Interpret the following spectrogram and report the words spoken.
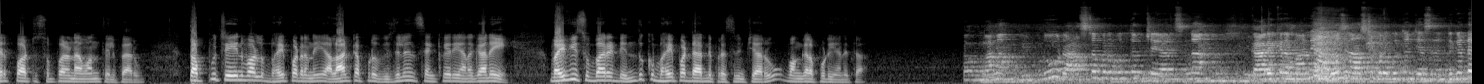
ఏర్పాటు సుపరిణామని తెలిపారు. తప్పు చేయని వాళ్ళు భయపడరని అలాంటప్పుడు విజిలెన్స్ ఎంక్వైరీ అనగానే వైవి సుబ్బారెడ్డి ఎందుకు భయపడ్డారని ప్రశ్నించారు వంగలపూడి అనిత. మనం ఇప్పుడు రాష్ట్ర ప్రభుత్వం చేయాల్సిన కార్యక్రమాన్ని ఆ రోజు రాష్ట్ర ప్రభుత్వం చేసింది. ఎందుకంటే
